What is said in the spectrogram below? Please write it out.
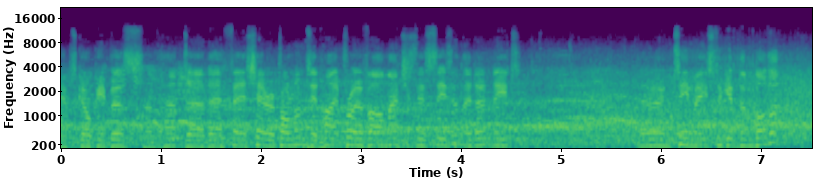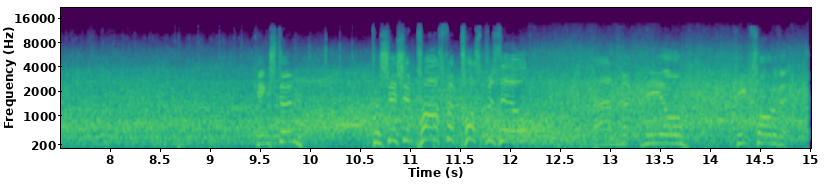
Hibs goalkeepers have had uh, their fair share of problems in high-profile matches this season. They don't need their own teammates to give them bother. Kingston, precision pass for Pospisil, and McNeil keeps hold of it.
